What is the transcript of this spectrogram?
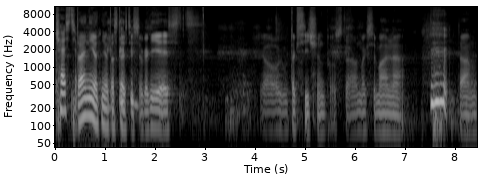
части. Да нет, нет, оставьте все как есть. Я токсичен просто, он максимально... Там,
